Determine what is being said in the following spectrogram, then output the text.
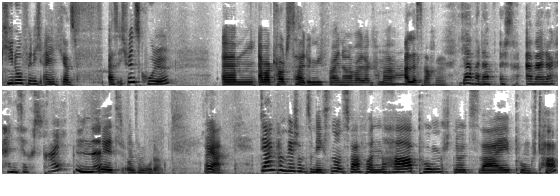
Kino finde ich eigentlich ganz, also ich finde es cool. Ähm, aber Couch ist halt irgendwie feiner, weil da kann man Ja. alles machen Ja, aber da, aber da kann ich auch streiten, ne? mit unserem Bruder. Naja, dann kommen wir schon zum nächsten und zwar von H.02.Huff.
